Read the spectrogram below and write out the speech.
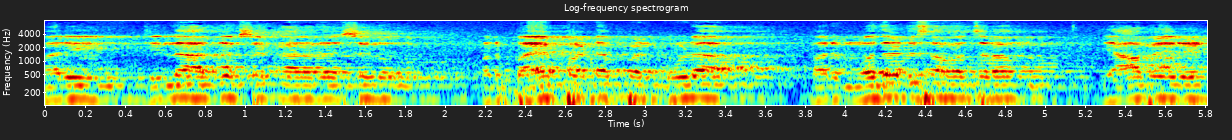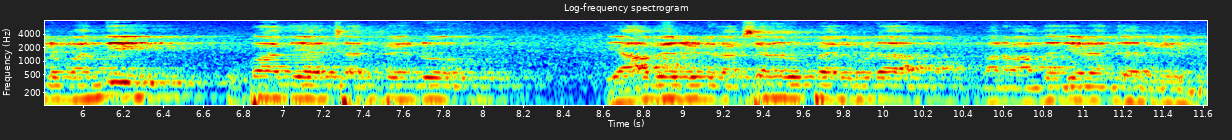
మరి జిల్లా అధ్యక్ష కార్యదర్శులు మరి భయపడ్డప్పటికి కూడా మరి మొదటి సంవత్సరం యాభై రెండు మంది ఉపాధ్యాయులు చనిపోయినారు. యాభై రెండు లక్షల రూపాయలు కూడా మనం అందజేయడం జరిగింది.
